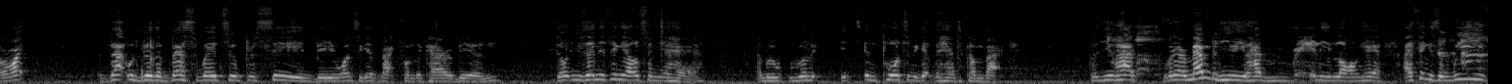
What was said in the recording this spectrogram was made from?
All right? That would be the best way to proceed. Be once you get back from the Caribbean, don't use anything else on your hair, and we will. It's important we get the hair to come back. Because you had, when I remembered you, you had really long hair. I think it's a weave.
